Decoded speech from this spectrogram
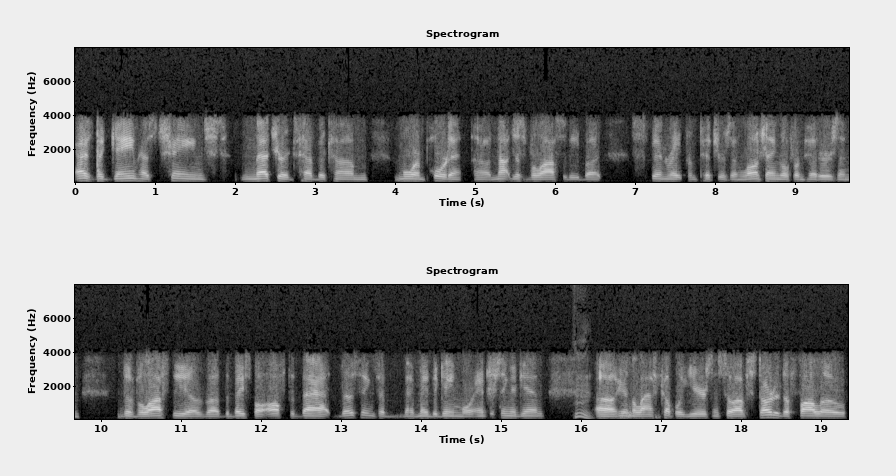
as the game has changed, metrics have become more important, uh, not just velocity, but spin rate from pitchers and launch angle from hitters and the velocity of uh, the baseball off the bat. Those things have, have made the game more interesting again hmm. uh, here in the last couple of years. And so I've started to follow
